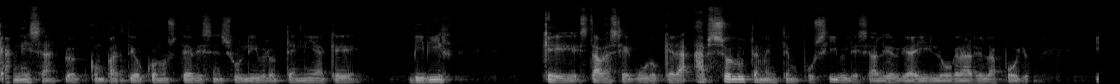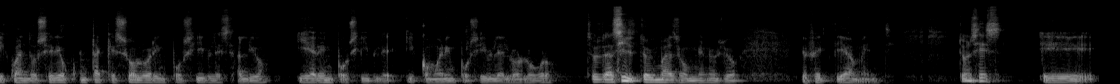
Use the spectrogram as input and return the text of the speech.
Canesa, lo compartió con ustedes en su libro, tenía que vivir, que estaba seguro que era absolutamente imposible salir de ahí y lograr el apoyo. Y cuando se dio cuenta que solo era imposible, salió y era imposible, y como era imposible, lo logró. Entonces, así estoy más o menos yo, efectivamente. Entonces, eh,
